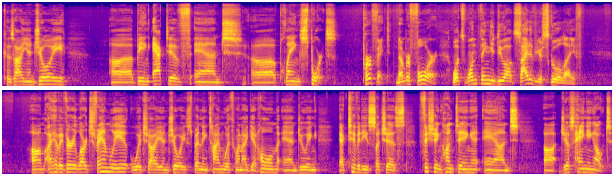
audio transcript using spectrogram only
because I enjoy uh, being active and uh, playing sports. Perfect. Number four, what's one thing you do outside of your school life? Um, I have a very large family, which I enjoy spending time with when I get home and doing activities such as fishing, hunting, and uh, just hanging out.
